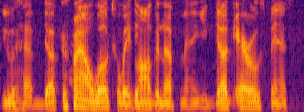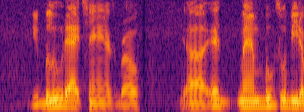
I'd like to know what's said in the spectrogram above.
You have ducked around welterweight long enough, man. You dug Errol Spence. You blew that chance, bro. Uh, it, man, Boots would be the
